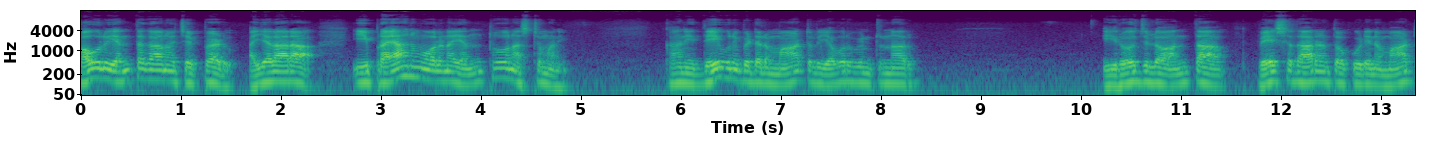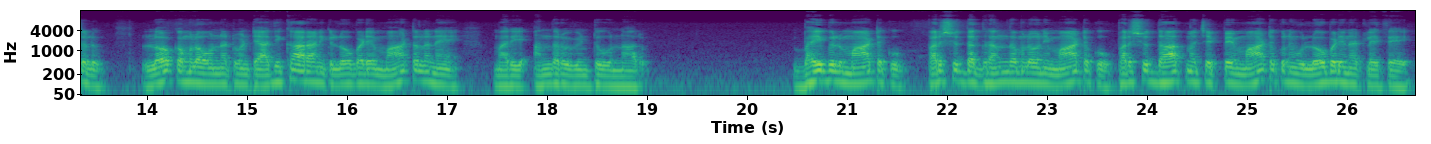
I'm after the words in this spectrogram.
పౌలు ఎంతగానో చెప్పాడు అయ్యలారా ఈ ప్రయాణం వలన ఎంతో నష్టమని. కానీ దేవుని బిడ్డల మాటలు ఎవరు వింటున్నారు? ఈ రోజుల్లో అంతా వేషధారణతో కూడిన మాటలు లోకంలో ఉన్నటువంటి అధికారానికి లోబడే మాటలనే మరి అందరూ వింటూ ఉన్నారు. బైబిల్ మాటకు పరిశుద్ధ గ్రంథంలోని మాటకు పరిశుద్ధాత్మ చెప్పే మాటకు నువ్వు లోబడినట్లయితే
